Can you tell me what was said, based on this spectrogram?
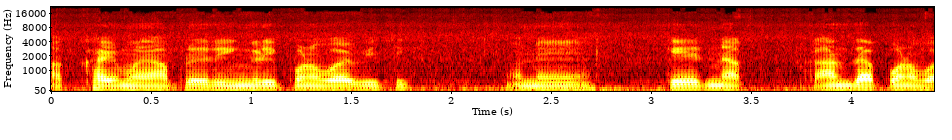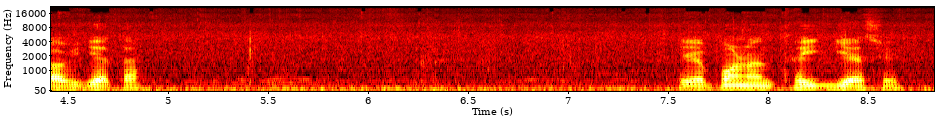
આખાઈમાં આપણે રીંગણી પણ વાવી હતી અને કેરના કાંદા પણ વાવ્યા હતા. એ પણ થઈ ગયા છે.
